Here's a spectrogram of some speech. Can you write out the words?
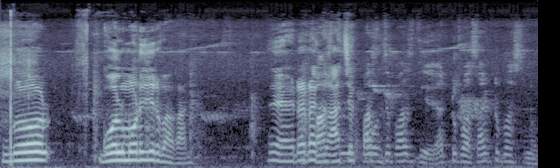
পুরো গোলমরিচের বাগান। একটা একটা গাছে পাশ দিয়ে পাশ দিয়ে একটু পাশ একটু পাশ নাও।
